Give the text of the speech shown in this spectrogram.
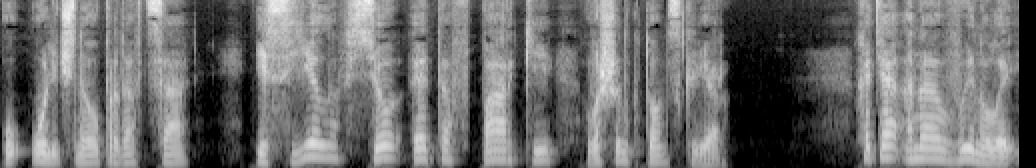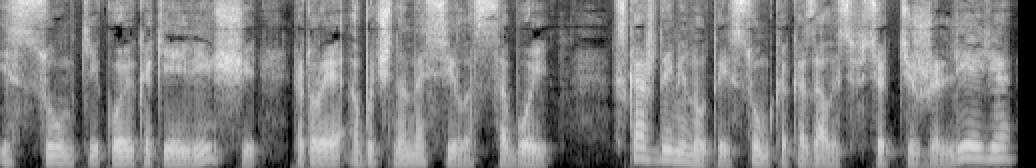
у уличного продавца и съела все это в парке Вашингтон-сквер. Хотя она вынула из сумки кое-какие вещи, которые обычно носила с собой, с каждой минутой сумка казалась все тяжелее,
